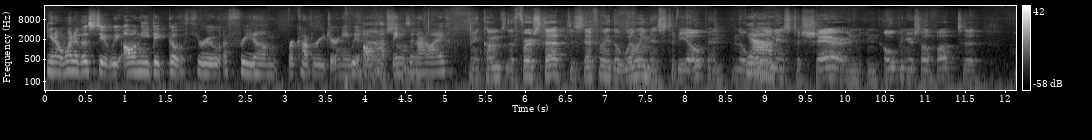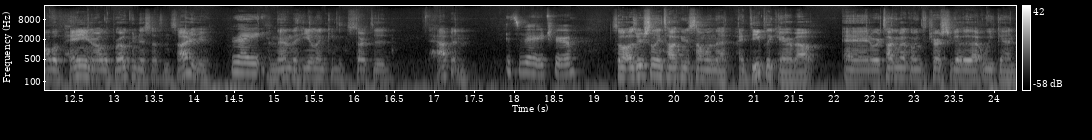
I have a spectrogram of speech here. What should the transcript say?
you know, one of those two. We all need to go through a freedom recovery journey. We all Yeah, have things in our life. And it comes. The first step is definitely the willingness to be open and the Yeah. willingness to share and, and open yourself up to all the pain or all the brokenness that's inside of you, Right. and then the healing can start to happen. It's very true. So I was recently talking to someone that I deeply care about, and we were talking about going to church together that weekend.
